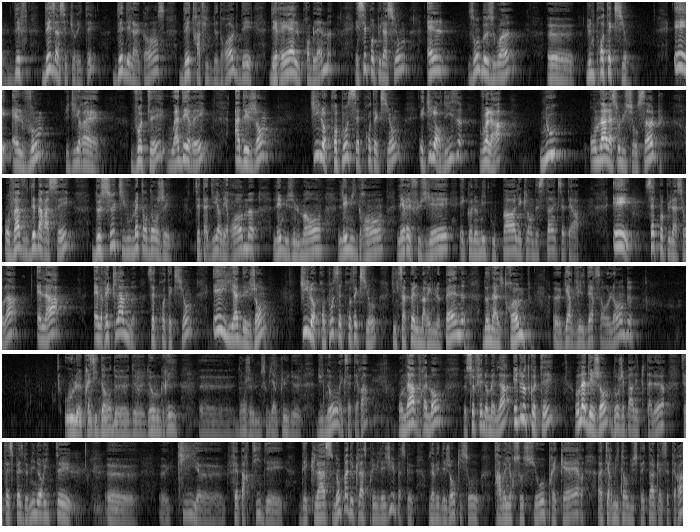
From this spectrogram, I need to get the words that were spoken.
des insécurités, des délinquances, des trafics de drogue, des, réels problèmes. Et ces populations, elles ont besoin euh, d'une protection. Et elles vont, je dirais, voter ou adhérer à des gens qui leur proposent cette protection et qui leur disent, voilà, nous, on a la solution simple, on va vous débarrasser de ceux qui vous mettent en danger, c'est-à-dire les Roms, les musulmans, les migrants, les réfugiés, économiques ou pas, les clandestins, etc. Et cette population-là, elle a, elle réclame cette protection, et il y a des gens qui leur proposent cette protection, qu'ils s'appellent Marine Le Pen, Donald Trump, euh, Gerd Wilders en Hollande, ou le président de, Hongrie, euh, dont je ne me souviens plus du nom, etc. On a vraiment ce phénomène-là. Et de l'autre côté, on a des gens dont j'ai parlé tout à l'heure, cette espèce de minorité euh, euh, qui fait partie des, des classes, non pas des classes privilégiées, parce que vous avez des gens qui sont travailleurs sociaux, précaires, intermittents du spectacle, etc.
